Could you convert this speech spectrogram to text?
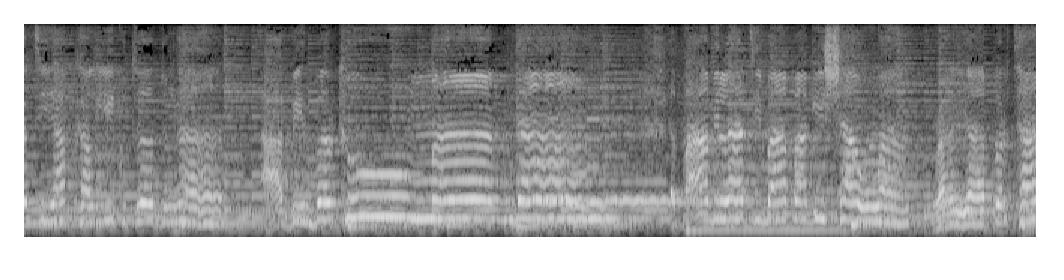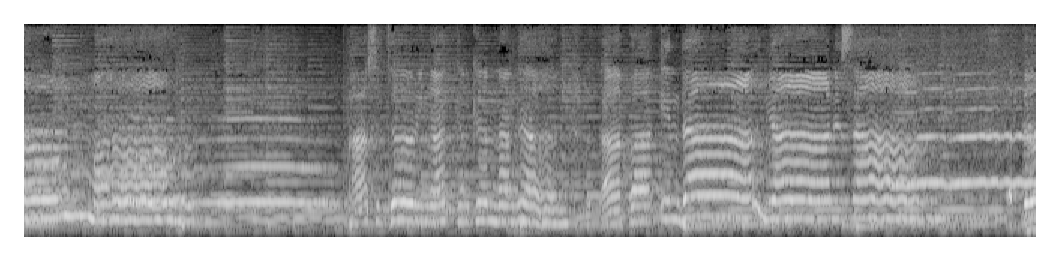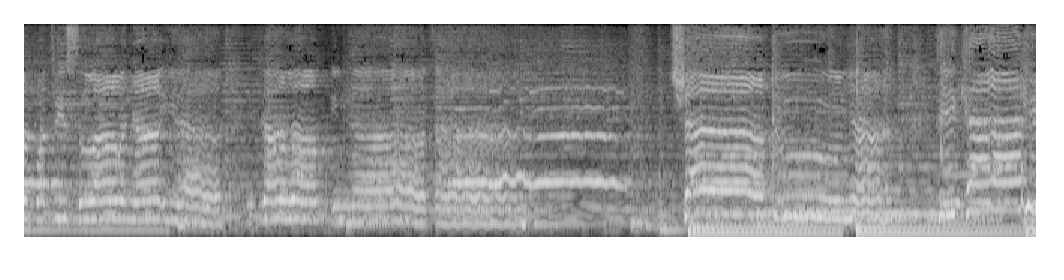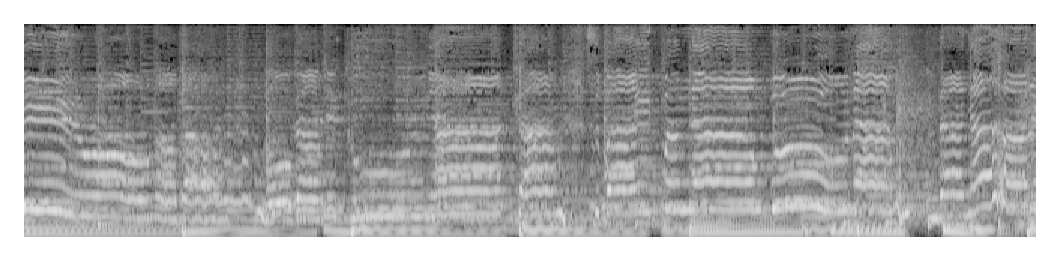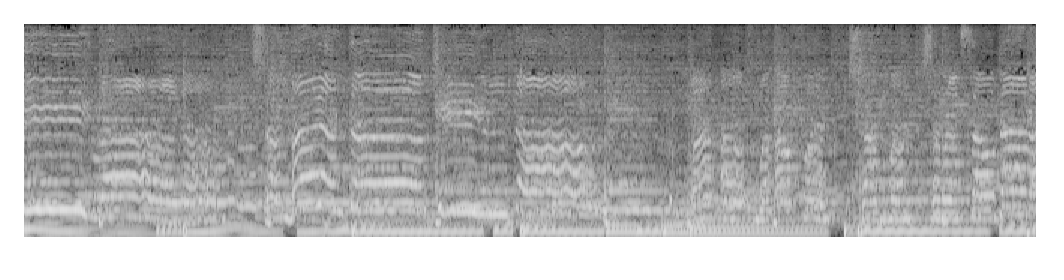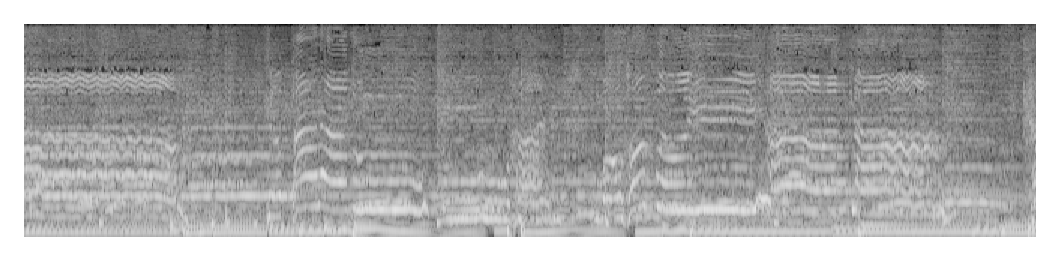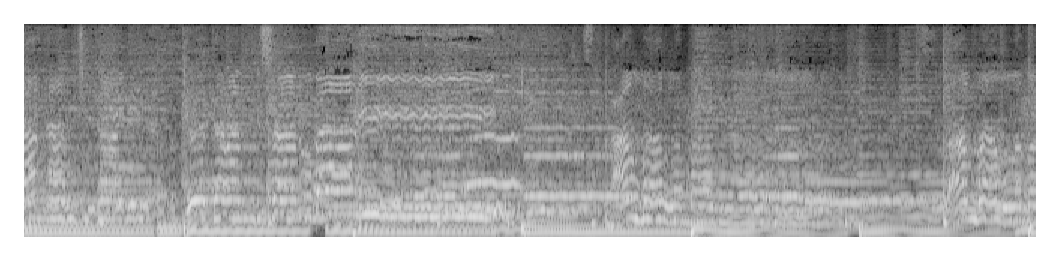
Setiap kali ku terdengar Takbir berkumandang. Apabila tiba pagi syawal Raya pertama. Masih teringatkan kenangan Betapa indahnya desa. Terpatri selamanya ia Di dalam ingatan love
